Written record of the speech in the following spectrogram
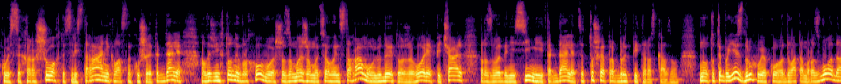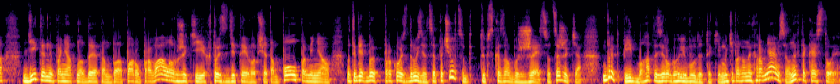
когось це хорошо, хтось в ресторані класно кушає і так далі. Але ж ніхто не враховує, що за межами цього інстаграму у людей теж горя, печаль, розведені сім'ї і так далі. Це те, що я про Бред Піта розказував. Ну, то тебе є друг, у якого два там розвода, діти непонятно де, там пару провалів в житті, хтось з дітей взагалі там пол поміняв. Ну, ти б якби про когось друзів це почув, це ти б сказав би жесть, оце життя. Бред Піт, багато зірок Голлівуду такі. Ми типу, на них равняємося, у них така історія.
